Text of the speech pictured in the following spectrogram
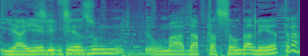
E aí ele Sim, fez Um, uma adaptação da letra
